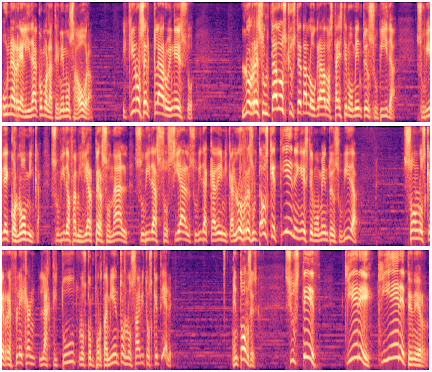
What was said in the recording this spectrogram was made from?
una realidad como la tenemos ahora. Y quiero ser claro en esto. Los resultados que usted ha logrado hasta este momento en su vida, su vida económica, su vida familiar personal, su vida social, su vida académica, los resultados que tiene en este momento en su vida, son los que reflejan la actitud, los comportamientos, los hábitos que tiene. Entonces, si usted quiere, quiere tener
